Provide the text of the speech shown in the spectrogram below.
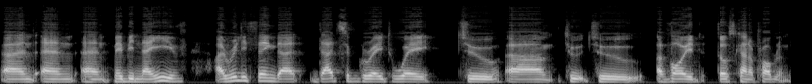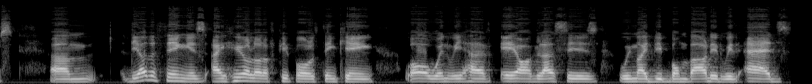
and and and maybe naive, I really think that that's a great way to um, to to avoid those kind of problems. Um, the other thing is I hear a lot of people thinking, well, when we have AR glasses, we might be bombarded with ads.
